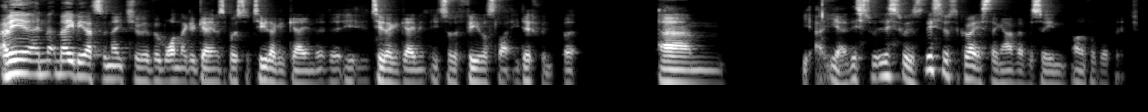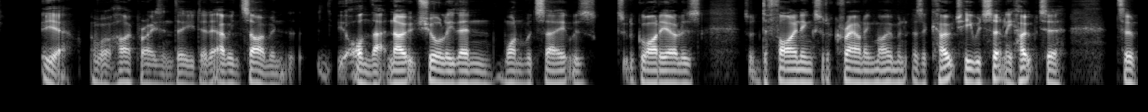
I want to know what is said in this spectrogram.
I mean, and maybe that's the nature of a one-legged game as opposed to a two-legged game. That two-legged game, it sort of feels slightly different. But um, yeah, yeah, this this was this was the greatest thing I've ever seen on a football pitch. Yeah, well, high praise indeed. And I mean, Simon, on that note, surely then one would say it was sort of Guardiola's sort of defining, sort of crowning moment as a coach. He would certainly hope to to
